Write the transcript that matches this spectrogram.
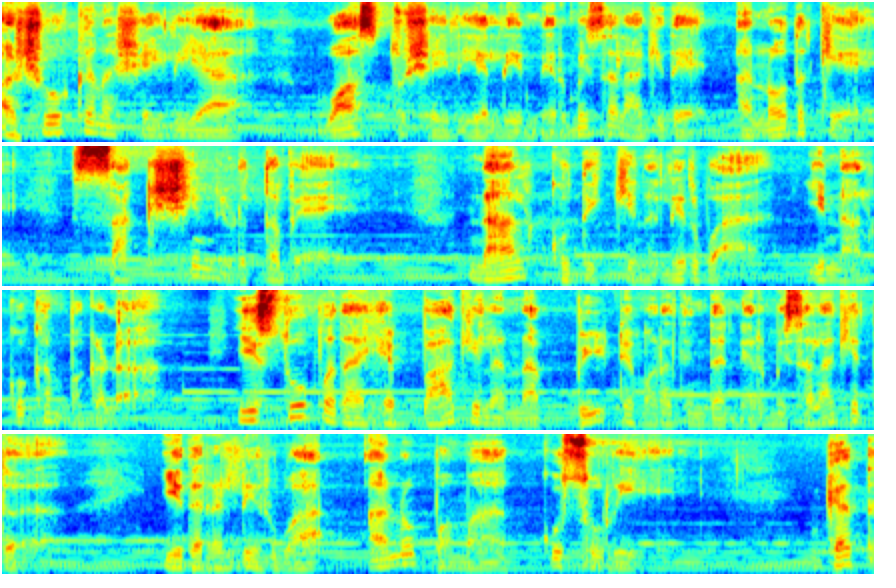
ಅಶೋಕನ ಶೈಲಿಯ ವಾಸ್ತುಶೈಲಿಯಲ್ಲಿ ನಿರ್ಮಿಸಲಾಗಿದೆ ಅನ್ನೋದಕ್ಕೆ ಸಾಕ್ಷಿ ನೀಡುತ್ತವೆ. ನಾಲ್ಕು ದಿಕ್ಕಿನಲ್ಲಿರುವ ಈ ನಾಲ್ಕು ಕಂಬಗಳು. ಈ ಸ್ತೂಪದ ಹೆಬ್ಬಾಗಿಲನ್ನ ಬೀಟೆ ಮರದಿಂದ ನಿರ್ಮಿಸಲಾಗಿದ್ದು, ಇದರಲ್ಲಿರುವ ಅನುಪಮ ಕುಸುರಿ ಗತ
